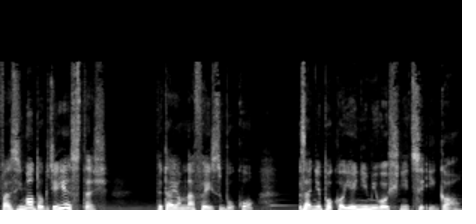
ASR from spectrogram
Quasimodo, gdzie jesteś? Pytają na Facebooku zaniepokojeni miłośnicy Igo.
